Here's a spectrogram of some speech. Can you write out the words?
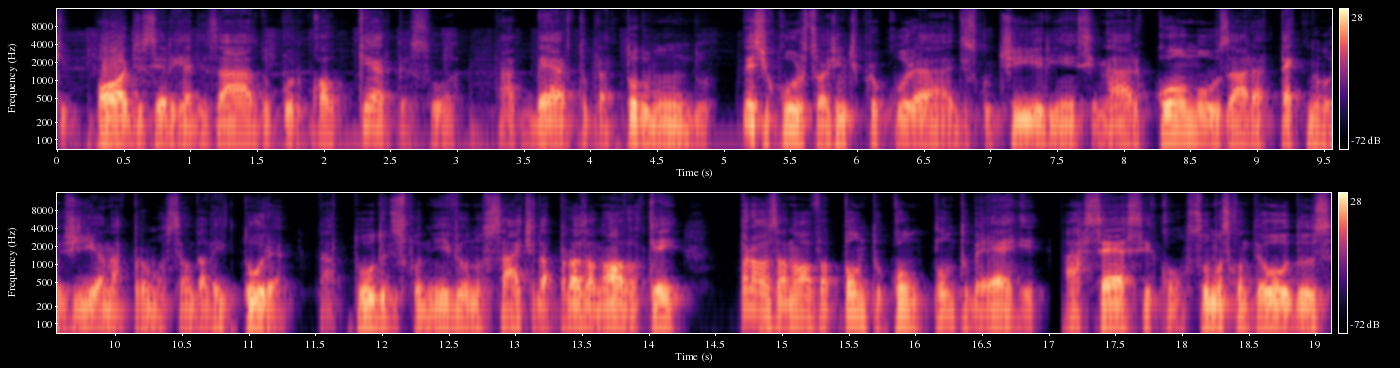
que pode ser realizado por qualquer pessoa. Está aberto para todo mundo. Neste curso, a gente procura discutir e ensinar como usar a tecnologia na promoção da leitura. Está tudo disponível no site da Prosa Nova, ok? prosanova.com.br. Acesse, consuma os conteúdos,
